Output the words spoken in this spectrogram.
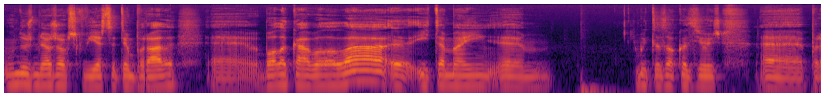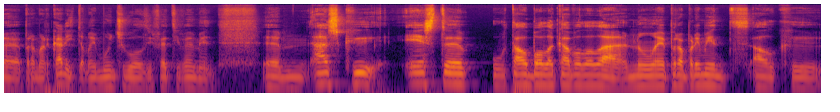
um dos melhores jogos que vi esta temporada. Uh, bola cá, bola lá e também. Muitas ocasiões uh, para, para marcar e também muitos gols, efetivamente. Um, acho que esta, o tal bola cá, bola lá, não é propriamente algo que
